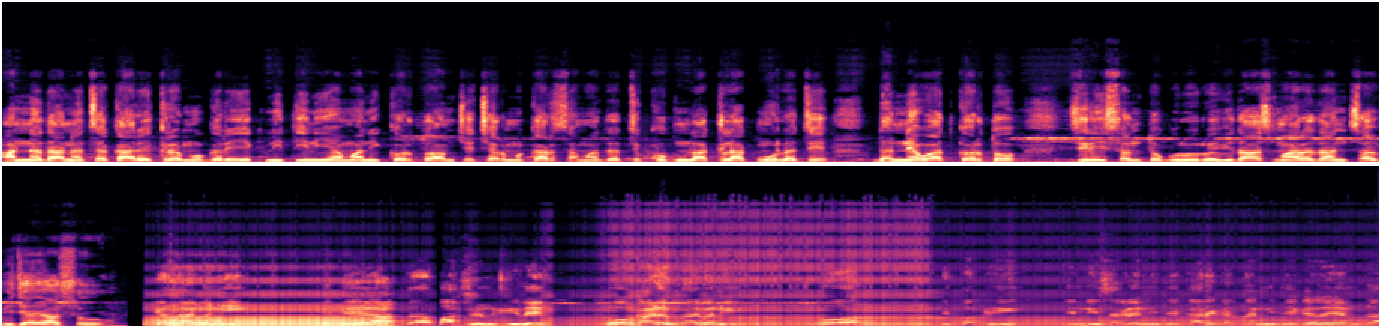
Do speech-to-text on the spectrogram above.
अन्नदानाचा कार्यक्रम वगैरे एक नीतिनियमाने करतो. आमचे चर्मकार समाजाचे खूप लाख लाख मोलाचे धन्यवाद करतो. श्री संत गुरु रविदास महाराजांचा विजय असो. आता भाषण केले व काळेव साहेबांनी. व दीपकनी यांनी सगळ्यांनी जे कार्यकर्त्यांनी जे केलं यांचा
